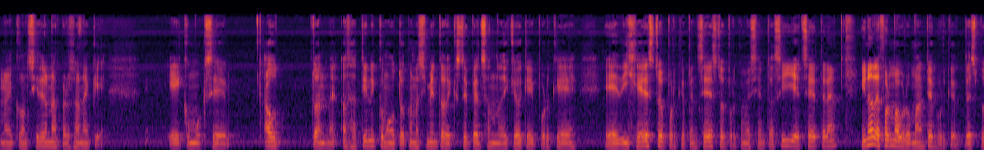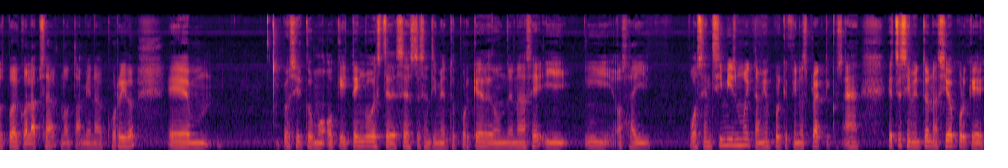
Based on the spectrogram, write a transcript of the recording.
me considero una persona que eh, como que se auto o sea, tiene como autoconocimiento de que estoy pensando de que, ok, ¿por qué eh, dije esto? ¿Por qué pensé esto? ¿Por qué me siento así? Etcétera. Y no de forma abrumante porque después puede colapsar, ¿no? También ha ocurrido. Eh, decir como, ok, tengo este deseo, este sentimiento, ¿por qué? ¿De dónde nace? Y, y o sea, y pues en sí mismo y también porque fines prácticos. Ah, este sentimiento nació porque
